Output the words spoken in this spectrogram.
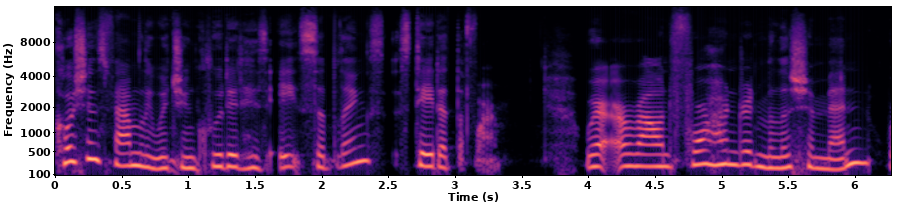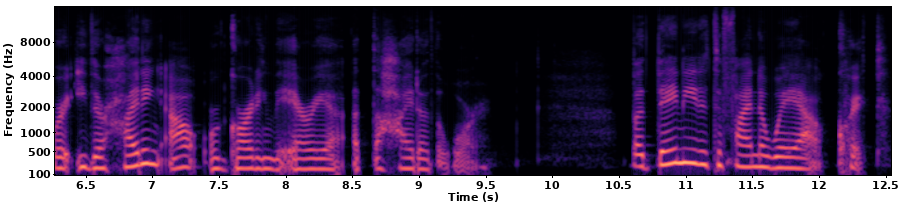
Koshin's family, which included his eight siblings, stayed at the farm where around 400 militiamen were either hiding out or guarding the area at the height of the war. But they needed to find a way out quick.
